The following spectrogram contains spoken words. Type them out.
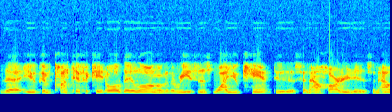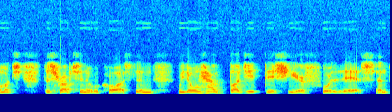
that you can pontificate all day long over the reasons why you can't do this and how hard it is and how much disruption it will cost. And we don't have budget this year for this. And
